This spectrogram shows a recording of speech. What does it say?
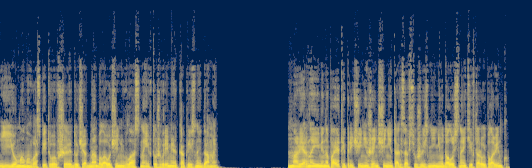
Ее мама, воспитывавшая дочь одна, была очень властной и в то же время капризной дамой. Наверное, именно по этой причине женщине так за всю жизнь не удалось найти вторую половинку.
